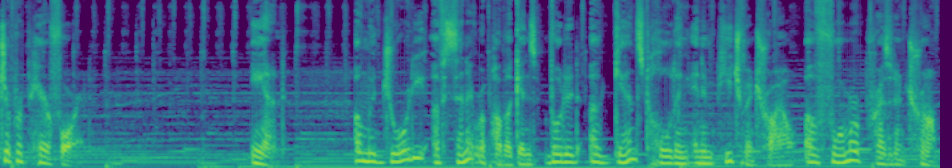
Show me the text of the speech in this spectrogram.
to prepare for it. And a majority of Senate Republicans voted against holding an impeachment trial of former President Trump,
